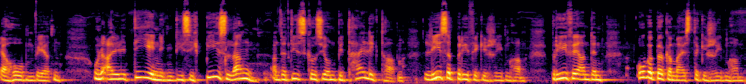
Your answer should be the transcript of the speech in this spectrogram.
erhoben werden. Und alle diejenigen, die sich bislang an der Diskussion beteiligt haben, Leserbriefe geschrieben haben, Briefe an den Oberbürgermeister geschrieben haben,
